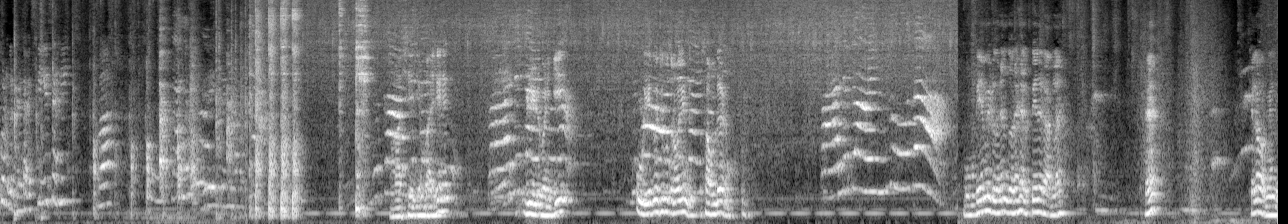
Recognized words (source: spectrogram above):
കൊടുക്കട്ടെ ട്ടാ. വാ വീട് പണിക്ക് ഉള്ളിയൊക്കെ വെച്ച് കുത്തുന്ന പോലെ ഉണ്ട്. സൗണ്ട് കേട്ടോ. മുമ്പ് ഞാൻ വിടുവിനെ എന്തോരം ഹെൽപ്പ് ചെയ്ത് തരാറില്ലേ. ഏ? എല്ലാം ഓർമ്മയുണ്ട്.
